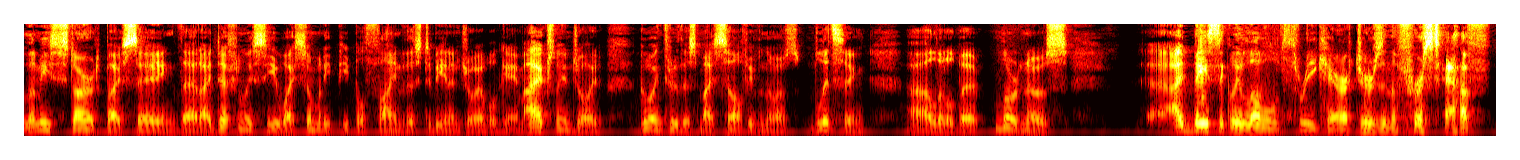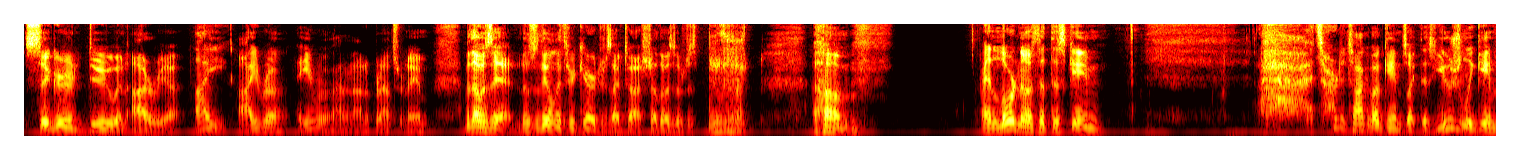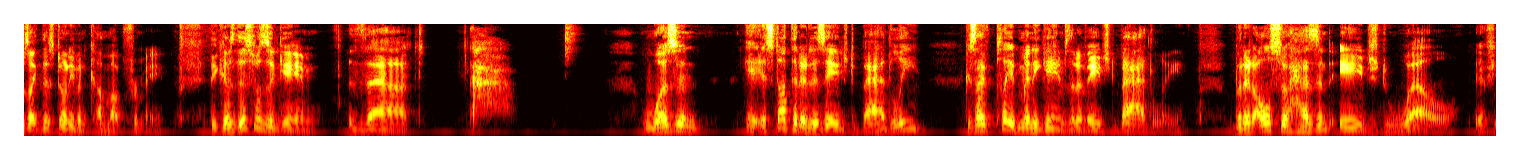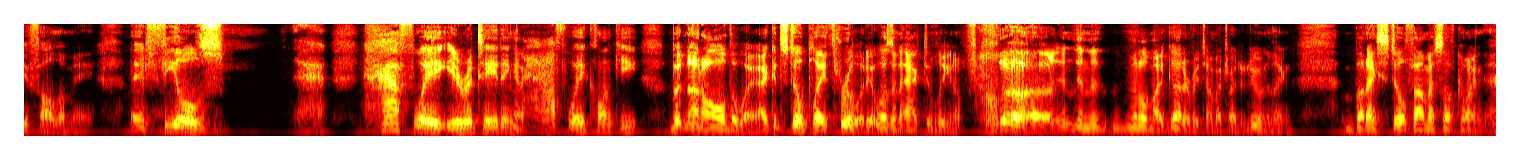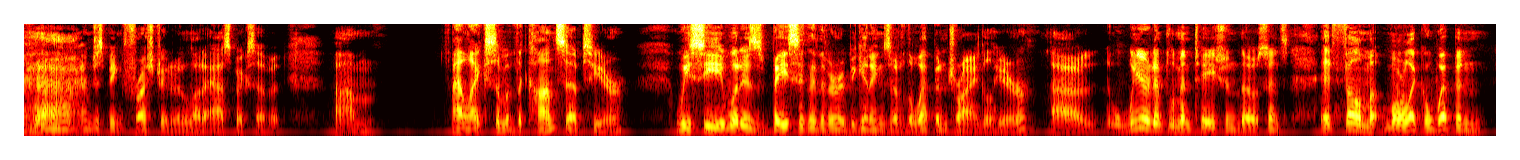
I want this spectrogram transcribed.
Let me start by saying that I definitely see why so many people find this to be an enjoyable game. I actually enjoyed going through this myself, even though I was blitzing uh, a little bit. Lord knows. I basically leveled three characters in the first half Sigurd, Dew, and Iria. I, Ira? Ira? I don't know how to pronounce her name. But that was it. Those are the only three characters I touched. Otherwise, it was just. um, and Lord knows that this game it's hard to talk about games like this. Usually, games like this don't even come up for me because this was a game that wasn't. It's not that it has aged badly because I've played many games that have aged badly, but it also hasn't aged well. If you follow me, it feels halfway irritating and halfway clunky, but not all the way. I could still play through it. It wasn't actively, you know, in, in the middle of my gut every time I tried to do anything. But I still found myself going, and just being frustrated at a lot of aspects of it. Um, I like some of the concepts here. We see what is basically the very beginnings of the weapon triangle here. Uh, weird implementation, though, since it felt more like a weapon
